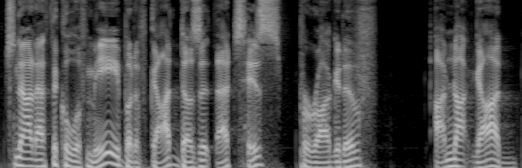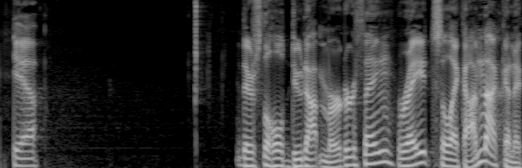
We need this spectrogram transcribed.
It's not ethical of me, but if God does it, that's his prerogative. I'm not God. Yeah. There's the whole do not murder thing, right? So, like, I'm not going to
